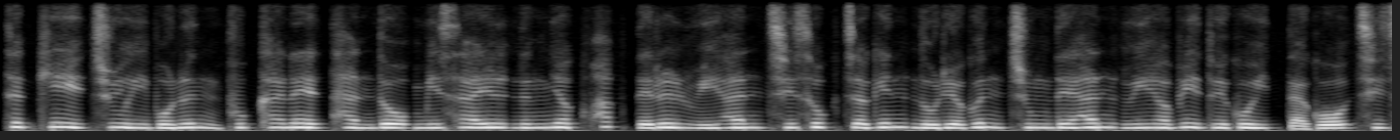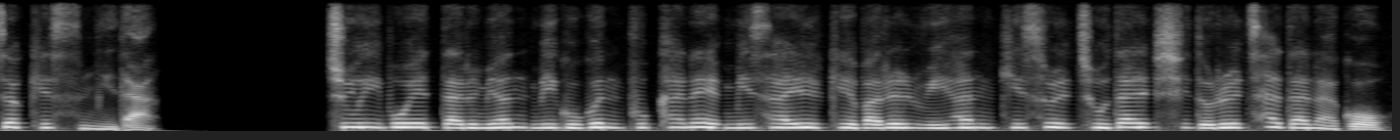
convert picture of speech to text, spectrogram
특히 주의보는 북한의 탄도 미사일 능력 확대를 위한 지속적인 노력은 중대한 위협이 되고 있다고 지적했습니다. 주의보에 따르면 미국은 북한의 미사일 개발을 위한 기술 조달 시도를 차단하고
